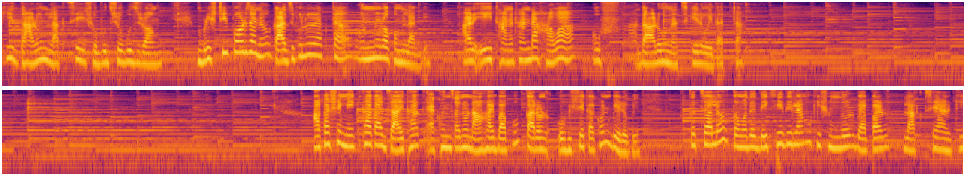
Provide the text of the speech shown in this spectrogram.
কি দারুণ লাগছে সবুজ সবুজ রং। বৃষ্টির পর যেন গাছগুলোর একটা অন্যরকম লাগে। আর এই ঠান্ডা ঠান্ডা হাওয়া, উফ, দারুণ আজকের ওয়েদারটা আকাশে মেঘ থাক আর যাই থাক, এখন যেন না হয় বাপু, কারণ অভিষেক এখন বেরোবে। তো চলো, তোমাদের দেখিয়ে দিলাম কি সুন্দর ব্যাপার লাগছে আর কি।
